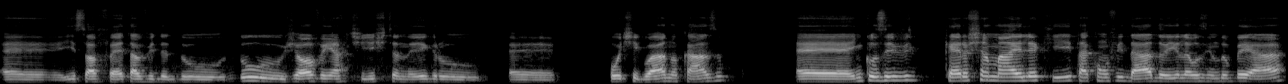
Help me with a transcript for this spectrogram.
é, isso afeta a vida do, do jovem artista negro é, potiguar, no caso. É, inclusive, quero chamar ele aqui, tá convidado aí, Leozinho do BA,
